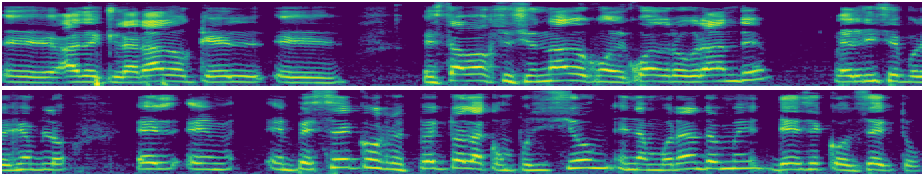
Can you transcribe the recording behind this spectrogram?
eh, ha declarado que él eh, estaba obsesionado con el cuadro grande. Él dice, por ejemplo, él, em, empecé con respecto a la composición enamorándome de ese concepto.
